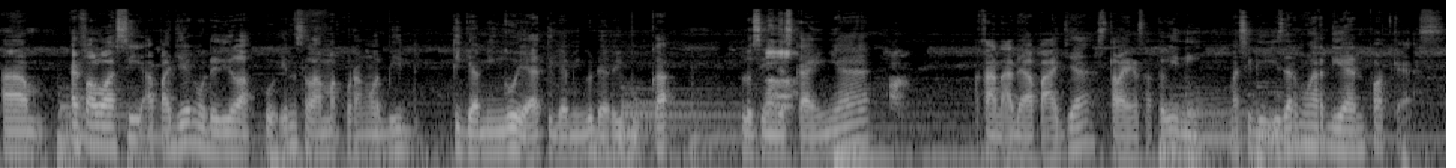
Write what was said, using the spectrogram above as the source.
um, evaluasi apa aja yang udah dilakuin selama kurang lebih tiga minggu ya, tiga minggu dari buka in the Ah. Sky-nya. Akan ada apa aja setelah yang satu ini. Masih di Izar Muhardian Podcast.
